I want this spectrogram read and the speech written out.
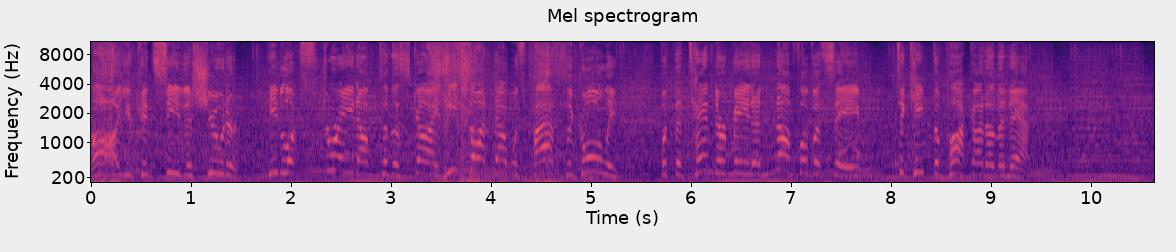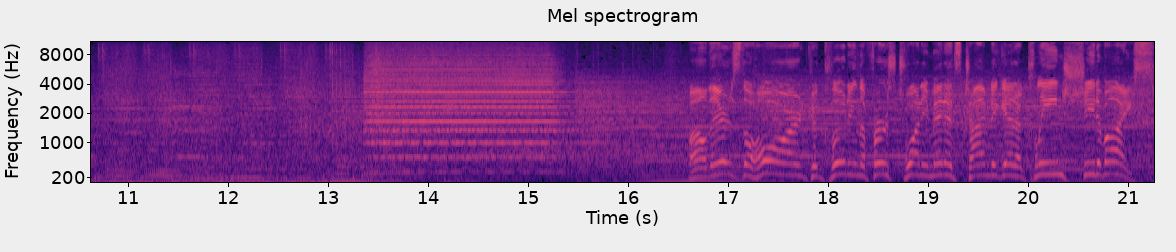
Oh, you can see the shooter. He looked straight up to the sky. He thought that was past the goalie, but the tender made enough of a save to keep the puck out of the net. Well, there's the horn concluding the first 20 minutes. Time to get a clean sheet of ice.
